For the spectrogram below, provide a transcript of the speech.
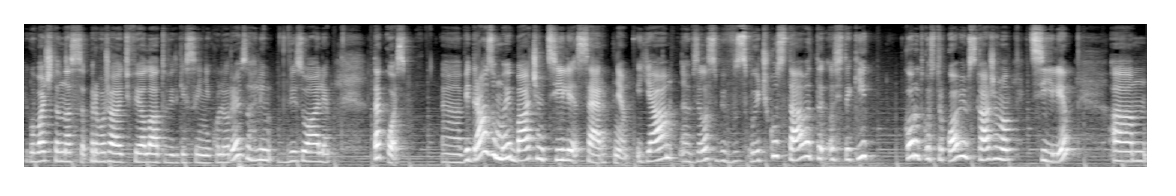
Як ви бачите, в нас переважають фіолетові такі сині кольори взагалі в візуалі. Так ось. Е, Відразу ми бачимо цілі серпня. Я е, взяла собі в звичку ставити ось такі короткострокові, скажімо, цілі. ем,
